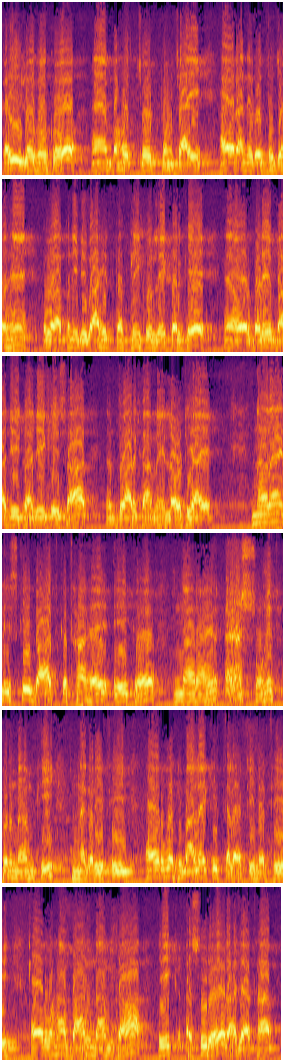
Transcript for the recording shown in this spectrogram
कई लोगों को बहुत चोट पहुंचाई और अनिरुद्ध जो हैं, वो अपनी विवाहित पत्नी को लेकर के और बड़े बाजी गाजी के साथ द्वारका में लौट आए। नारायण, इसके बाद कथा है एक, नारायण सोनितपुर नाम की नगरी थी और वो हिमालय की तलहटी में थी और वहाँ बाण नाम का एक असुर राजा था।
